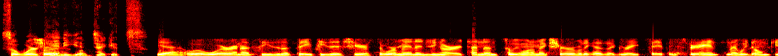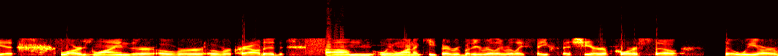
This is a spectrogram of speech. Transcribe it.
So where sure. can you get tickets? Yeah, well, we're in a season of safety this year, so we're managing our attendance. So we want to make sure everybody has a great, safe experience and that we don't get large lines or over overcrowded. Um, we want to keep everybody really, really safe this year, of course. So so we are,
